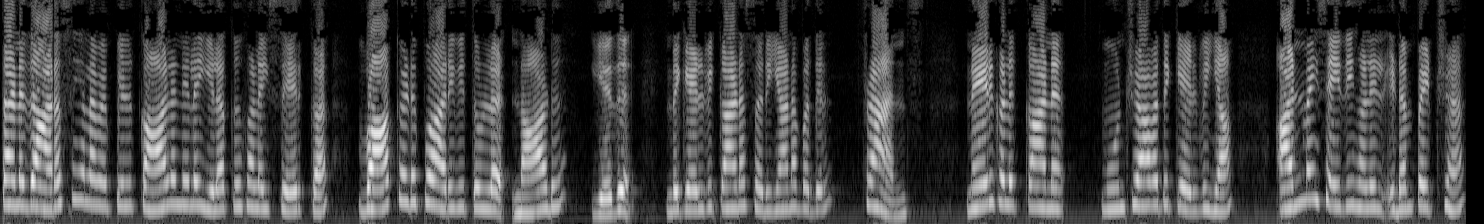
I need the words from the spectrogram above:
தனது அரசியலமைப்பில் காலநிலை இலக்குகளை சேர்க்க வாக்கெடுப்பு அறிவித்துள்ள நாடு எது? இந்த கேள்விக்கான சரியான பதில் பிரான்ஸ். நேர்களுக்கான மூன்றாவது கேள்வியா அண்மை செய்திகளில் இடம்பெற்ற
